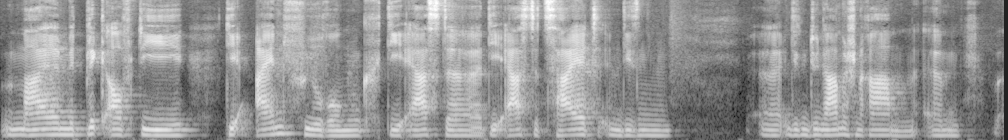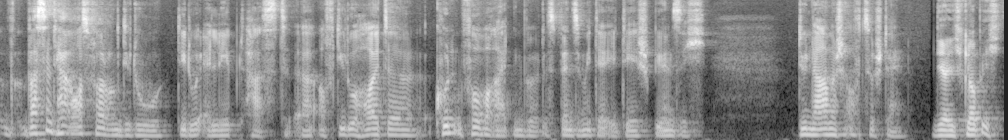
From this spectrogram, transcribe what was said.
Mal mit Blick auf die die Einführung, die erste, die erste Zeit in diesen, äh, in diesem dynamischen Rahmen. Ähm, was sind Herausforderungen, die du, die du erlebt hast, äh, auf die du heute Kunden vorbereiten würdest, wenn sie mit der Idee spielen, sich dynamisch aufzustellen? Ja, ich glaube, ich,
